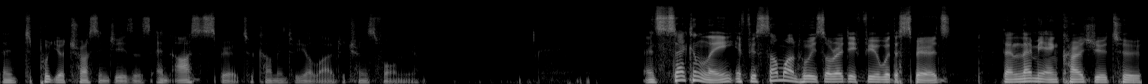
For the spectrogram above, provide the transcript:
then to put your trust in Jesus and ask the Spirit to come into your life to transform you. And secondly, if you're someone who is already filled with the Spirit, then let me encourage you to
